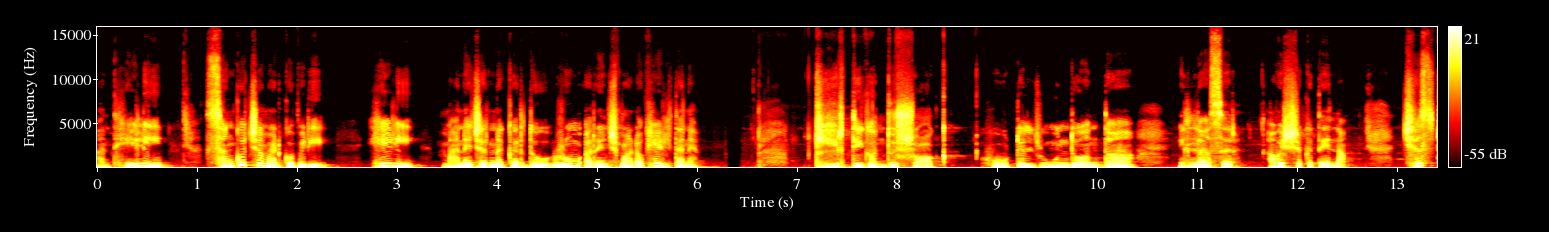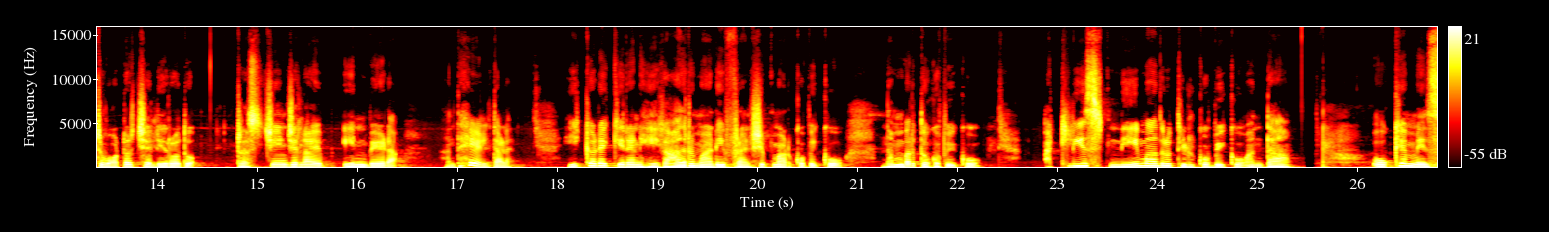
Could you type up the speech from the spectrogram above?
ಅಂತ ಹೇಳಿ ಸಂಕೋಚ ಮಾಡ್ಕೋಬಿಡಿ. ಹೇಳಿ ಮ್ಯಾನೇಜರ್ನ ಕರೆದು ರೂಮ್ ಅರೇಂಜ್ ಮಾಡೋಕೆ ಹೇಳ್ತಾನೆ. ಕೀರ್ತಿಗಂತೂ ಶಾಕ್ ಹೋಟೆಲ್ ಇವಂದು ಅಂತ ಇಲ್ಲ ಸರ್. ಅವಶ್ಯಕತೆ ಇಲ್ಲ. ಜಸ್ಟ್ ವಾಟರ್ ಚೆಲ್ಲಿರೋದು. ಡ್ರೆಸ್ ಚೇಂಜ್ ಎಲ್ಲ ಏನು ಬೇಡ ಅಂತ ಹೇಳ್ತಾಳೆ. ಈ ಕಡೆ ಕಿರಣ್ ಹೇಗಾದರೂ ಮಾಡಿ ಫ್ರೆಂಡ್ಶಿಪ್ ಮಾಡ್ಕೋಬೇಕು ನಂಬರ್ ತೊಗೋಬೇಕು ಅಟ್ಲೀಸ್ಟ್ ನೇಮ್ ಆದರೂ ತಿಳ್ಕೊಬೇಕು ಅಂತ. Okay miss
